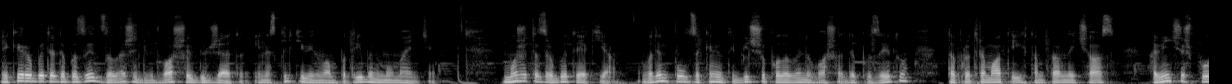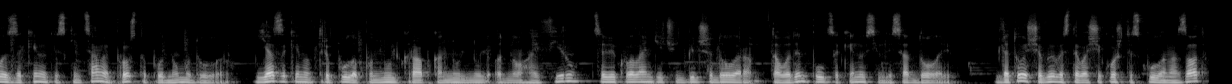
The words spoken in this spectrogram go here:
Який робити депозит залежить від вашого бюджету і наскільки він вам потрібен в моменті. Можете зробити як я: в один пул закинути більшу половину вашого депозиту та протримати їх там певний час, а в інші ж пули закинути з кінцями просто по 1 долару. Я закинув три пула по 0.001 ефіру, це в еквіваленті чуть більше долара, та в один пул закинув 70 доларів. Для того, щоб вивести ваші кошти з пула назад,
